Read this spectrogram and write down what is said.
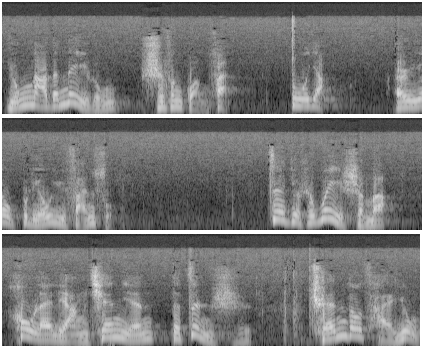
容纳的内容十分广泛、多样，而又不流于繁琐。这就是为什么后来两千年的正史全都采用。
